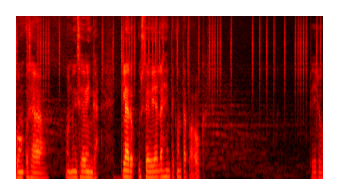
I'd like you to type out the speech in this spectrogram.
o sea, uno dice, venga, claro, usted ve a la gente con tapabocas. Pero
